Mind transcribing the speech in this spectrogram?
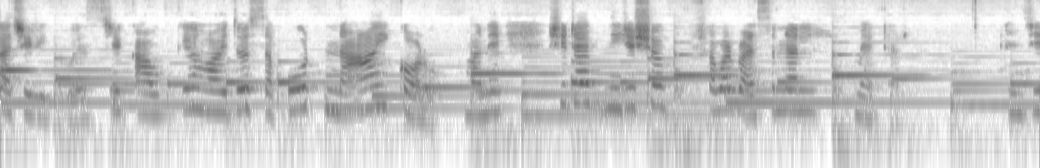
কাছে রিকোয়েস্ট যে কাউকে হয়তো সাপোর্ট নাই করো। মানে সেটা নিজস্ব, সবার পার্সোনাল ম্যাটার যে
